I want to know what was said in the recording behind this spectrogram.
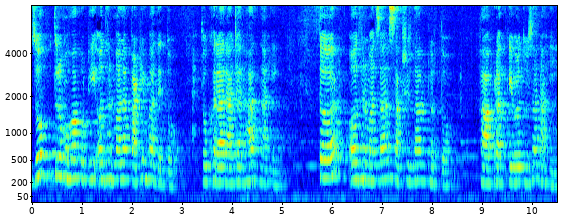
जो पुत्र मोहापोटी अधर्माला पाठिंबा देतो तो खरा राजा राहत नाही. तर अधर्माचा साक्षीदार ठरतो. हा अपराध केवळ तुझा नाही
